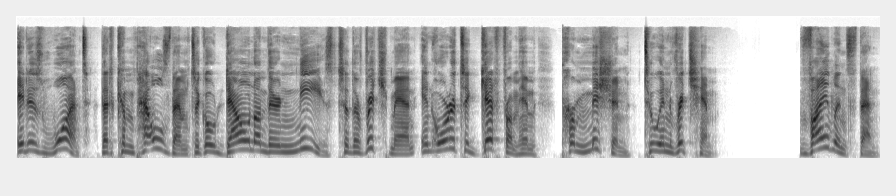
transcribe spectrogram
It is want that compels them to go down on their knees to the rich man in order to get from him permission to enrich him. Violence, then,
